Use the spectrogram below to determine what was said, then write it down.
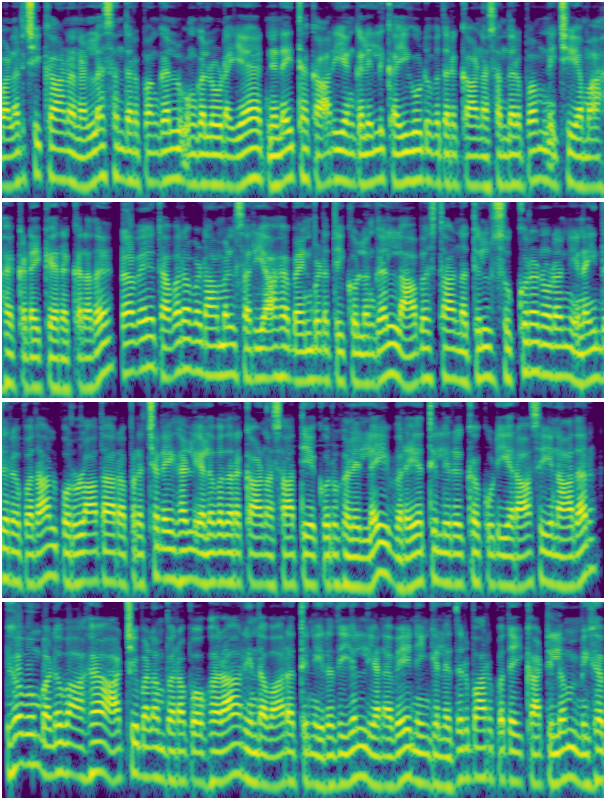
வளர்ச்சிக்கான நல்ல சந்தர்ப்பங்கள் உங்களுடைய நினைத்த காரியங்களில் கைகூடுவதற்கான சந்தர்ப்பம் நிச்சயமாக கிடைக்க இருக்கும் இருக்கிறது எனவே தவறவிடாமல் சரியாக பயன்படுத்திக் கொள்ளுங்கள். லாபஸ்தானத்தில் சுக்கிரனுடன் இணைந்திருப்பதால் பொருளாதார பிரச்சனைகள் எழுவதற்கான சாத்தியக்கூறுகள் இல்லை. விரயத்தில் இருக்கக்கூடிய ராசிநாதர் மிகவும் வலுவாக ஆட்சி பலம் பெறப்போகிறார் இந்த வாரத்தின் இறுதியில் எனவே நீங்கள் எதிர்பார்ப்பதை காட்டிலும் மிக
